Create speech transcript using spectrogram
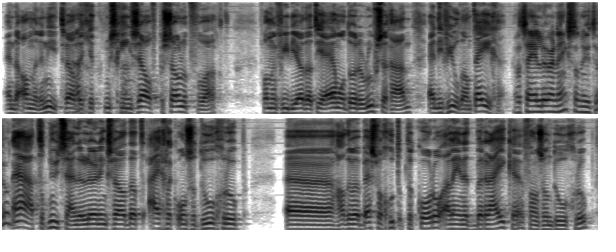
en de andere niet? Terwijl dat je het misschien zelf persoonlijk verwacht van een video dat hij helemaal door de roof zou gaan en die viel dan tegen. Wat zijn je learnings tot nu toe? Nou ja, tot nu zijn de learnings wel dat eigenlijk onze doelgroep uh, hadden we best wel goed op de korrel. Alleen het bereiken van zo'n doelgroep,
